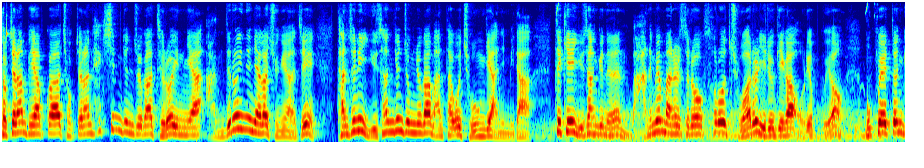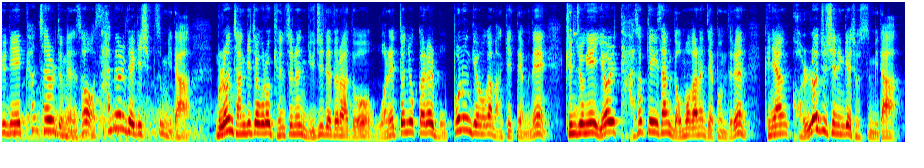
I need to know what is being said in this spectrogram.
적절한 배합과 적절한 핵심 균주가 들어있냐 안 들어있느냐가 중요하지 단순히 유산균 종류가 많다고 좋은 게 아닙니다. 특히 유산균은 많으면 많을수록 서로 조화를 이루기가 어렵고요. 목표했던 균이 편차를 두면서 사멸되기 쉽습니다. 물론 장기적으로 균수는 유지되더라도 원했던 효과를 못 보는 경우가 많기 때문에 균종이 15개 이상 넘어가는 제품들은 그냥 걸러주시는 게 좋습니다.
